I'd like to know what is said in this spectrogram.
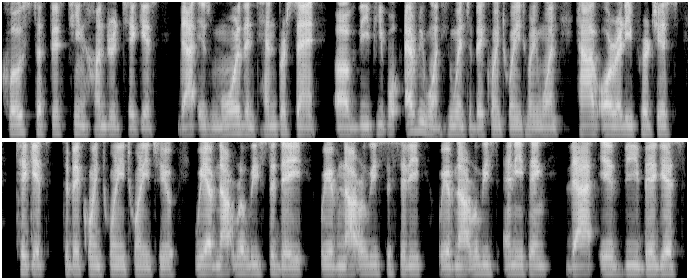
close to 1,500 tickets. That is more than 10% of the people, everyone who went to Bitcoin 2021 have already purchased tickets to Bitcoin 2022. We have not released a date. We have not released a city. We have not released anything. That is the biggest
